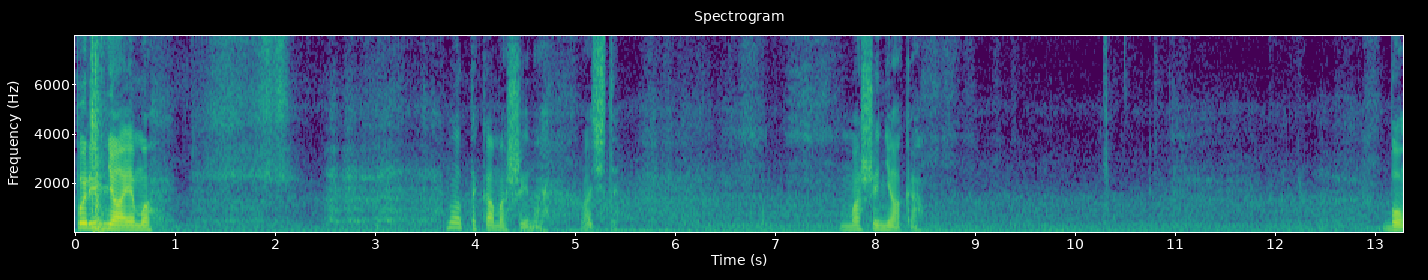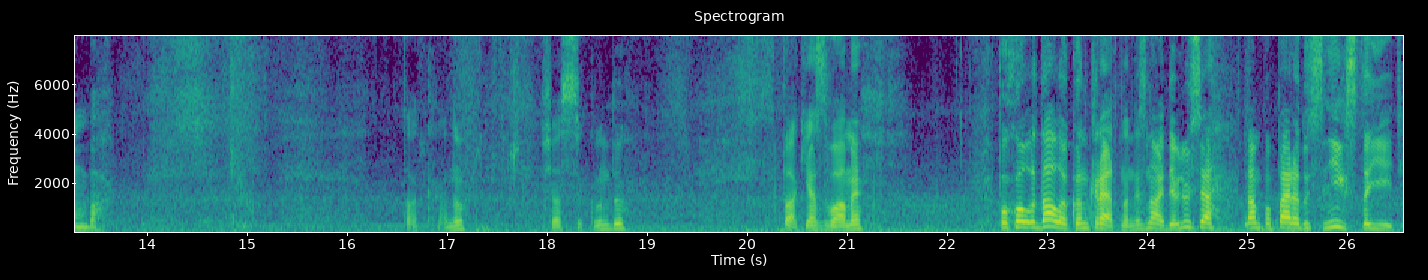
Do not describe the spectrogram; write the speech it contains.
порівняємо. Ну, от така машина. Бачите. Машиняка. Бомба. Так, а ну, зараз секунду. Так, я з вами. Похолодало конкретно, не знаю, дивлюся, там попереду сніг стоїть,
